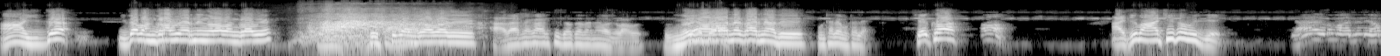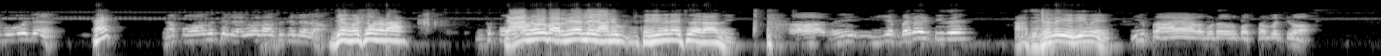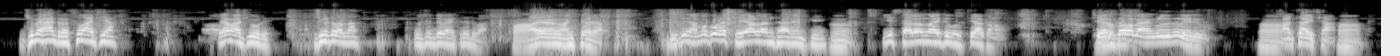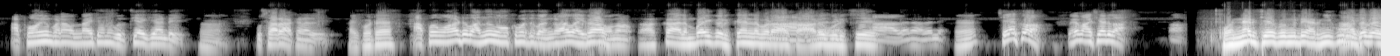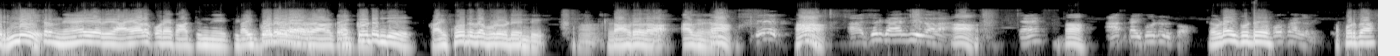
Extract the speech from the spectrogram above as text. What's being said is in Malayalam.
ആ ഇത് ഇതാ ബംഗ്ലാവ് കാരണം നിങ്ങളാ ബംഗ്ലാവ്? ടെസ്റ്റ് ബംഗ്ലാവ് അത്? സാധാരണക്കാർക്ക് ഇതൊക്കെ തന്നെ ബംഗ്ലാവ്. നിങ്ങൾ? സാധാരണക്കാരനാ അത്? മുട്ടല്ലേ മുട്ടല്ലേ? ചേക്കോ അജ് മാറ്റിയിട്ടൊന്നുമില്ലേ? ഇജ്ജ് എങ്ങോട്ട് പോണടാ? ഞാൻ എന്നോട് പറഞ്ഞതല്ലേ ഞാൻ കരീമനായിട്ട് വരാന്ന്. അതിനല്ലേ കരീമേ. ഈ പ്രായ കൊത്താൻ പറ്റുമോ ഇജ്ജ് വേഗം ഡ്രസ്സ് മാറ്റിയാ. ഞാൻ മാറ്റി കൂടി ഇജ്ജിട്ട് വന്നാ. വീട്ടിന്റെ ബാക്കിലിട്ട് വാ പായ ഞാൻ കാണിച്ചു തരാം. ഇത് നമുക്കിവിടെ ചെയ്യാനുള്ള എന്താണ് എനിക്ക്. ഈ സ്ഥലം നന്നായിട്ട് വൃത്തിയാക്കണം. ചെറുക്കവ ബാംഗ്ലൂരിൽ നിന്ന് വരും. അടുത്ത ആഴ്ച. അപ്പോ ഇവിടെ ഒന്നായിട്ട് ഒന്ന് വൃത്തിയാക്കിയാണ്ടേ. ഉഷാറാക്കണത് ആയിക്കോട്ടെ. അപ്പൊ ഇങ്ങോട്ട് വന്ന് നോക്കുമ്പോ ഇത് ബംഗ്ലാവ് തോന്നണം ആ കലമ്പായി കെടുക്കാനല്ലേ ഇവിടെ ആ ആ, കാട് അതന്നെ. പിടിച്ച്? അതന്നെ അതന്നെ. ചേക്കോ വേ. മാറ്റിയാട് വാ പൊന്നടിച്ചേക്ക് ഇങ്ങോട്ട് ഇറങ്ങിക്കൂടെ? ഇത്ര നേരെ അയാളെ കൊറേ കാത്തുന്നേ കൈക്കോട്ടെ എന്ത്? കൈക്കോട്ട് ഇതാ ഇവിടെ ഉണ്ട്. അവിടെ ദാ, ആക്കണ്. ആ. ആ. ഒരു കാര്യം ചെയ്താളാ. ആ. ആ. ആ എടുത്തോ? എവിടെ ആയിക്കോട്ടെ അപ്പുറത്താ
